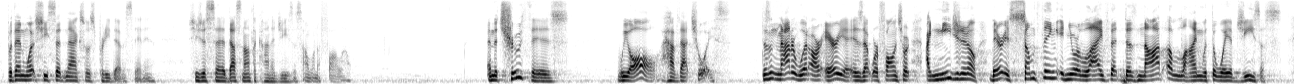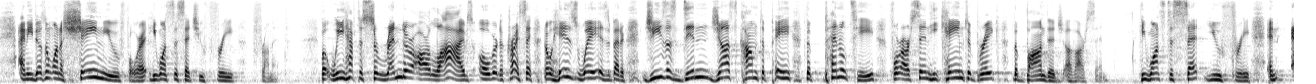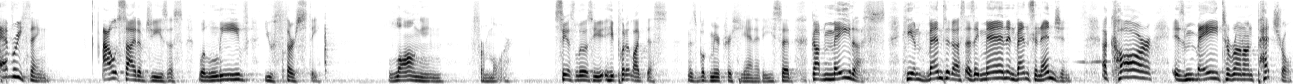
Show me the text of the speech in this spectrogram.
But then what she said next was pretty devastating. She just said, That's not the kind of Jesus I want to follow. And the truth is, we all have that choice. Doesn't matter what our area is that we're falling short. I need you to know there is something in your life that does not align with the way of Jesus. And He doesn't want to shame you for it, He wants to set you free from it but we have to surrender our lives over to Christ. Say, no, His way is better. Jesus didn't just come to pay the penalty for our sin, He came to break the bondage of our sin. He wants to set you free. And everything outside of Jesus will leave you thirsty, longing for more. C.S. Lewis, he, he put it like this in his book, Mere Christianity. He said, God made us, He invented us as a man invents an engine. A car is made to run on petrol,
